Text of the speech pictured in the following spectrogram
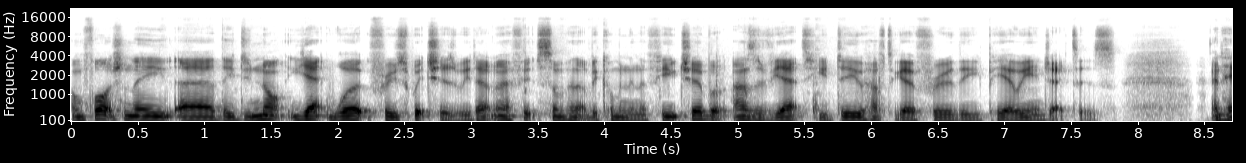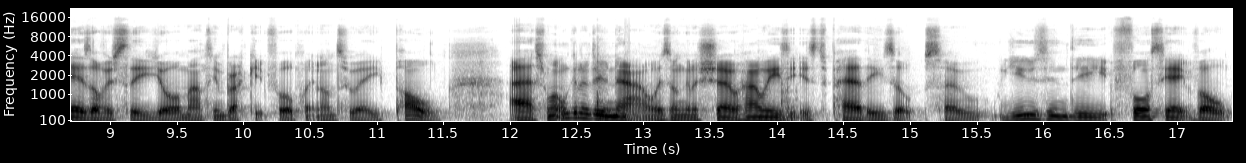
Unfortunately, uh, they do not yet work through switches. We don't know if it's something that'll be coming in the future, but as of yet, you do have to go through the PoE injectors. And here's obviously your mounting bracket for putting onto a pole. Uh, so what I'm going to do now is I'm going to show how easy it is to pair these up. So using the 48 volt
